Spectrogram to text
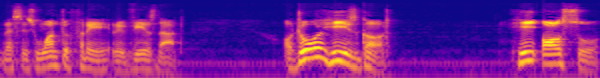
verses 1 to 3 reveals that. Although he is God, he also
